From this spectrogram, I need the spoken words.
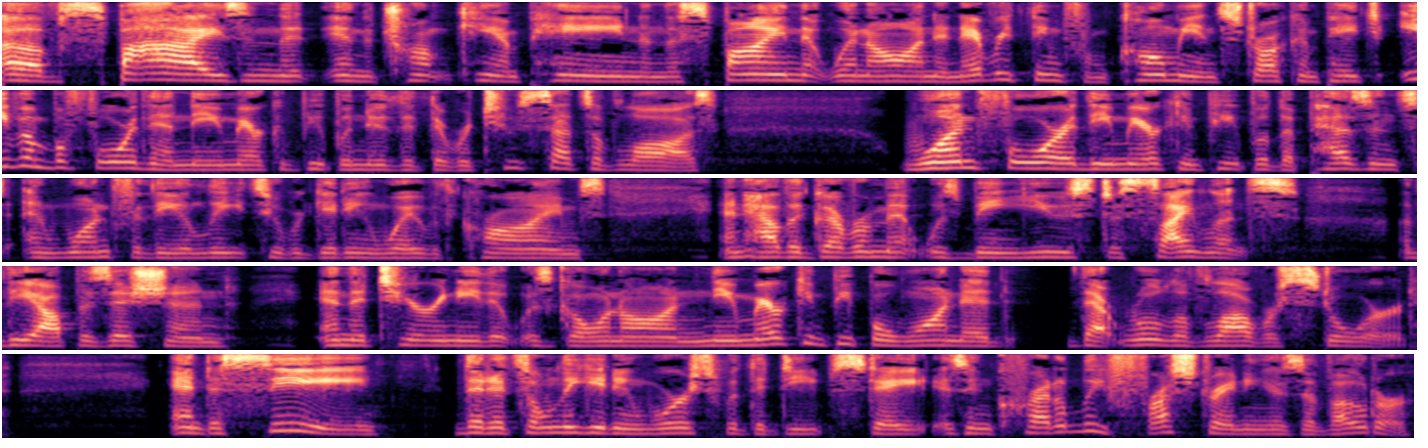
of spies in the in the Trump campaign and the spying that went on and everything from Comey and Strzok and Page, even before then, the American people knew that there were two sets of laws one for the American people, the peasants, and one for the elites who were getting away with crimes and how the government was being used to silence the opposition and the tyranny that was going on. The American people wanted that rule of law restored. And to see that it's only getting worse with the deep state is incredibly frustrating as a voter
